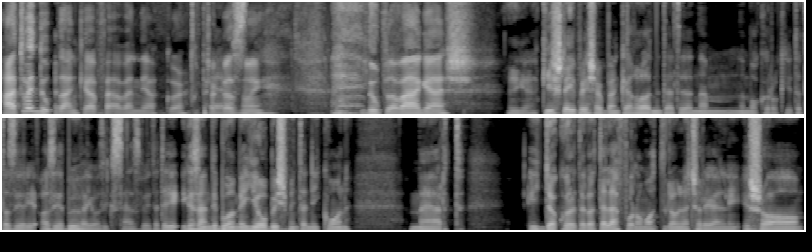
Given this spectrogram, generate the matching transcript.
Hát vagy duplán kell felvenni akkor. Csak Persze. az meg dupla vágás. Igen, kis lépésekben kell haladni, tehát nem, nem akarok itt. Tehát azért, azért bőven jó az X100V. Tehát igazándiból még jobb is, mint a Nikon, mert így gyakorlatilag a telefonomat tudom lecserélni, és a,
